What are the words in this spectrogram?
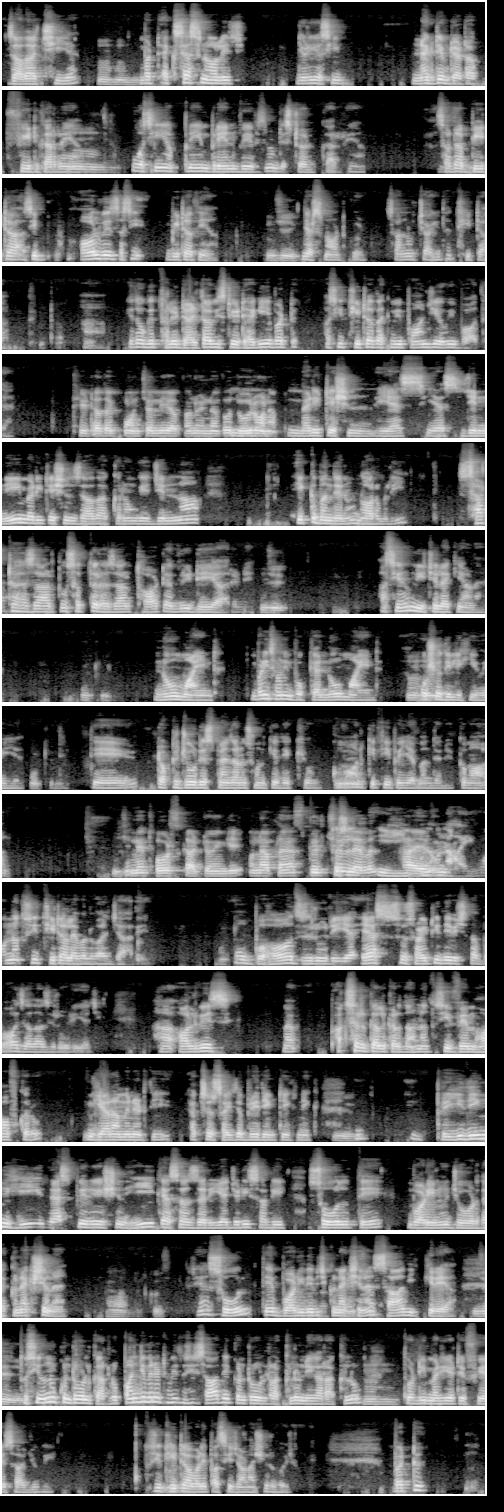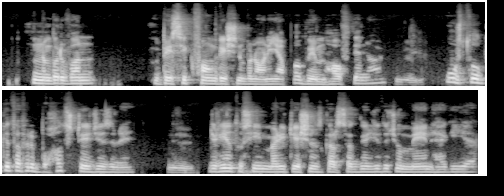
ਜ਼ਿਆਦਾ ਅੱਛੀ ਹੂੰ। ਬਟ ਐਕਸੈਸ ਨੌਲੇਜ ਜਿਹੜੀ ਅਸੀਂ 네ਗੇਟਿਵ ਡਾਟਾ ਫੀਡ ਕਰ ਰਹੇ ਹਾਂ। ਉਹ ਅਸੀਂ ਆਪਣੀ ਬ੍ਰੇਨ ਵੇਵਸ ਨੂੰ ਡਿਸਟਰਬ ਕਰ ਰਹੇ ਹਾਂ। ਸਾਡਾ ਬੀਟਾ ਅਸੀਂ ਆਲਵੇਜ਼ ਅਸੀਂ ਬੀਟਾ ਤੇ ਹਾਂ। ਜੀ। ਦੈਟਸ ਨਾਟ ਗੁੱਡ ਸਾਨੂੰ ਚਾਹੀਦਾ ਥੀਟਾ। ਹਾਂ। ਇਹ ਤਾਂ ਅੱਗੇ ਥੱਲੇ ਡੈਲਟਾ ਵੀ ਸਟੇਟ ਹੈਗੀ ਹੈ ਬਟ ਅਸੀਂ ਥੀਟਾ ਤੱਕ ਵੀ ਪਹੁੰਚ ਜਾਈਏ ਉਹ ਵੀ ਬਹੁਤ ਹੈ। ਥੀਟਾ ਤੱਕ ਪਹੁੰਚਣ ਲਈ ਆਪਾਂ ਨੂੰ ਇਹਨਾਂ ਤੋਂ ਦੂਰ ਹੋਣਾ ਮੈਡੀਟੇਸ਼ਨ ਯੈਸ ਯੈਸ ਜਿੰਨੀ ਮੈਡੀਟੇਸ਼ਨ ਜ਼ਿਆਦਾ ਕਰੋਗੇ ਜਿੰਨਾ ਇੱਕ ਬੰਦੇ ਨੂੰ ਨਾਰਮਲੀ 60000 ਤੋਂ 70000 ਥਾਟ ਐਵਰੀ ਡੇ ਆ ਰਹੇ ਨੇ। ਜੀ। ਅਸੀਂ ਇਹਨੂੰ ਨੀਚੇ ਲੈ ਕੇ ਆਣਾ ਹੈ। ਨੋ ਮਾਈਂਡ ਬੜੀ ਸੋਹਣੀ ਬੁੱਕ ਹੈ ਨੋ ਮਾਈਂਡ। ਓਸ਼ੋ ਦੀ ਲਿਖੀ ਹੋਈ ਹੈ। ਤੇ ਡਾਕਟਰ ਜੋ ਡਿਸਪੈਂਜ਼ਾ ਨੂੰ ਸੁਣ ਕੇ ਦੇਖਿਓ ਕਮਾਲ ਕੀਤੀ ਪਈ ਹੈ ਬੰਦੇ ਨੇ ਕਮਾਲ। ਜਿੰਨੇ ਥੋਟਸ ਘੱਟ ਹੋਣਗੇ ਉਹਨਾਂ ਆਪਣਾ ਸਪਿਰਚੁਅਲ ਲੈਵਲ ਹਾਈ ਉਹਨਾਂ ਹਾਈ ਉਹਨਾਂ ਤੁਸੀਂ ਥੀਟਾ ਲੈਵਲ ਵੱਲ ਜਾ ਰਹੇ ਹੋ। ਉਹ ਬਹੁਤ ਜ਼ਰੂਰੀ ਹੈ ਇਸ ਸੁਸਾਇਟੀ ਦੇ ਵਿੱਚ ਤਾਂ ਬਹੁਤ ਜ਼ਿਆਦਾ ਜ਼ਰੂਰੀ ਹੈ ਜੀ। ਹਾਂ ਆਲਵੇਜ਼ ਮੈਂ ਅਕਸਰ ਗੱਲ ਕਰਦਾ ਹਾਂ ਤੁਸੀਂ ਵਿਮ ਹਾਫ ਕਰੋ 11 ਮਿੰਟ ਦੀ ਐਕਸਰਸਾਈਜ਼ ਹੈ ਬਰੀਥਿੰਗ ਟੈਕਨੀਕ ਜੀ ਬਰੀਥਿੰਗ ਹੀ ਰੈਸਪੀਰੇਸ਼ਨ ਹੀ ਇੱਕ ਐਸਾ ਜ਼ਰੀਆ ਜਿਹੜੀ ਸਾਡੀ ਸੋਲ ਤੇ ਬਾਡੀ ਨੂੰ ਜੋੜਦਾ ਕਨੈਕਸ਼ਨ ਹੈ। ਹਾਂ ਬਿਲਕੁਲ ਠੀਕ ਹੈ? ਸੋਲ ਤੇ ਬਾਡੀ ਦੇ ਵਿੱਚ ਕਨੈਕਸ਼ਨ ਹੈ ਸਾਹ। ਦੀ ਕਿਰਿਆ। ਤੁਸੀਂ ਉਹਨੂੰ ਕੰਟਰੋਲ ਕਰ ਲਓ। 5 ਮਿੰਟ ਵੀ ਤੁਸੀਂ ਸਾਹ ਦੇ ਕੰਟਰੋਲ ਰੱਖ ਲਓ ਨਿਗਾ ਰੱਖ ਲਓ ਤੁਹਾਡੀ ਮੈਡੀਟੇਟਿਵ ਫੇਸ ਆ ਜਾਊਗੀ ਤੁਸੀਂ ਥੀਟਾ ਵਾਲੇ ਪਾਸੇ ਜਾਣਾ ਸ਼ੁਰੂ ਹੋ ਜਾਓਗੇ। ਬਟ ਨੰਬਰ 1 ਬੇਸਿਕ ਫਾਊਂਡੇਸ਼ਨ ਬਣਾਉਣੀ ਆਪਾਂ ਵਿਮ ਹਾਫ ਦੇ ਨਾਲ। ਉਸ ਤੋਂ ਅੱਗੇ ਤਾਂ ਫਿਰ ਬਹੁਤ ਸਟੇजेस ਨੇ। ਜਿਹੜੀਆਂ ਤੁਸੀਂ ਮੈਡੀਟੇਸ਼ਨਸ ਕਰ ਸਕਦੇ ਹੋ ਜਿਹਦੇ ਚੋਂ ਮੇਨ ਹੈਗੀ ਹੈ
